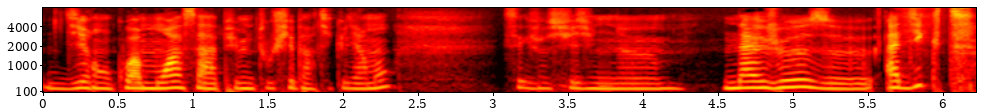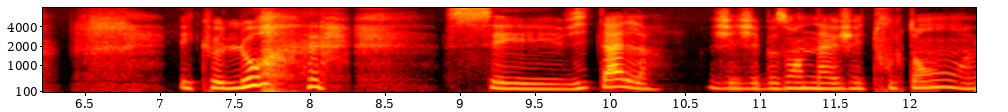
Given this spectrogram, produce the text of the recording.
dire en quoi moi ça a pu me toucher particulièrement, c'est que je suis une euh, nageuse euh, addicte et que l'eau c'est vital j'ai besoin de nager tout le temps,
